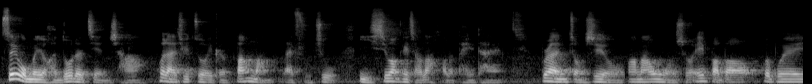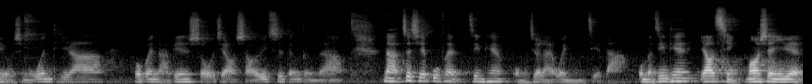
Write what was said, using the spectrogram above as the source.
所以我们有很多的检查会来去做一个帮忙来辅助，以希望可以找到好的胚胎。不然总是有妈妈问我说，哎，宝宝会不会有什么问题啦？会不会哪边手脚少一只等等的啊？那这些部分，今天我们就来为您解答。我们今天邀请茂盛医院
